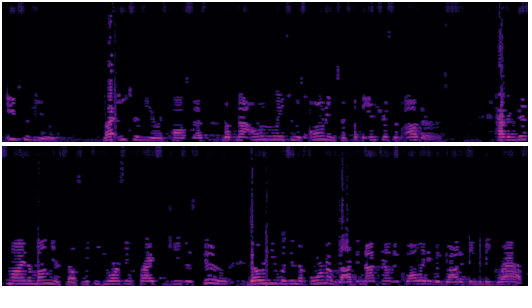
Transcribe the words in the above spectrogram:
Each of you, let each of you, as Paul says, look not only to his own interest, but the interest of others having this mind among yourselves, which is yours in Christ Jesus, who, though he was in the form of God, did not count equality with God a thing to be grasped,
